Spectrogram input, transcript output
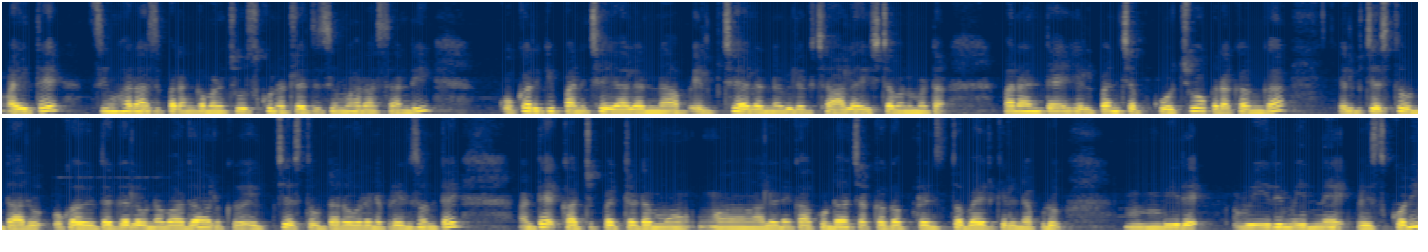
అయితే సింహరాశి పరంగా మనం చూసుకున్నట్లయితే సింహరాశి అండి ఒకరికి పని చేయాలన్నా హెల్ప్ చేయాలన్నా వీళ్ళకి చాలా ఇష్టం అనమాట పని అంటే హెల్ప్ అని చెప్పుకోవచ్చు. ఒక రకంగా హెల్ప్ చేస్తూ ఉంటారు. ఒక దగ్గరలో ఉన్న వారు వాళ్ళకి హెల్ప్ చేస్తూ ఉంటారు. ఎవరైనా ఫ్రెండ్స్ ఉంటే అంటే ఖర్చు పెట్టడము అలానే కాకుండా చక్కగా ఫ్రెండ్స్తో బయటకు వెళ్ళినప్పుడు మీరే వీరి మీదనే వేసుకొని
